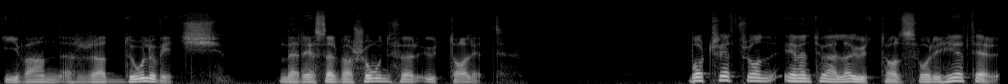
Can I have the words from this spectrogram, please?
Ivan Radulovic med reservation för uttalet. Bortsett från eventuella uttalssvårigheter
